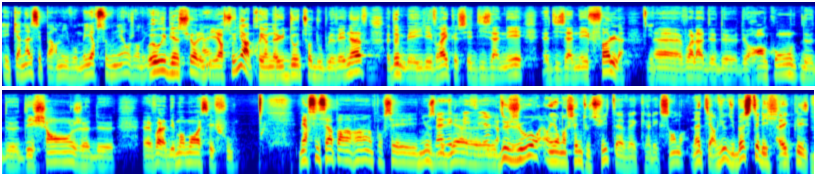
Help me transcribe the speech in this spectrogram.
et Canal, c'est parmi vos meilleurs souvenirs aujourd'hui? Oui, oui, bien sûr, les Ouais. meilleurs souvenirs. Après, il y en a eu d'autres sur W9, euh, mais il est vrai que c'est dix années, euh, dix années folles, euh, voilà, de, de- de rencontres, de- de- d'échanges, de, euh, voilà, des moments assez fous. Merci Sarah Pararin pour ces news Bah, médias euh, de jour. Et on enchaîne tout de suite avec Alexandre, l'interview du Buzz Télé. Avec plaisir.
